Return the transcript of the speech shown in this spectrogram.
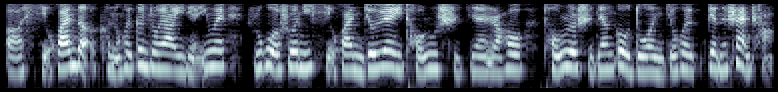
呃喜欢的可能会更重要一点。因为如果说你喜欢，你就愿意投入时间，然后投入的时间够多，你就会变得擅长。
